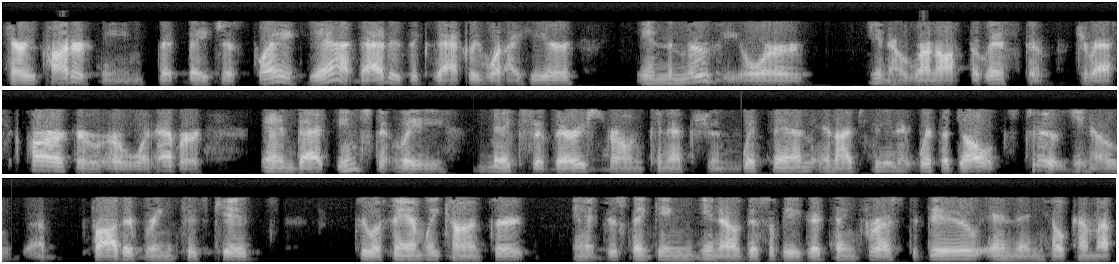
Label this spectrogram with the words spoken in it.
Harry Potter theme that they just played, yeah, that is exactly what I hear in the movie or, you know, run off the list of Jurassic Park or, or whatever. And that instantly makes a very strong connection with them. And I've seen it with adults too. You know, a father brings his kids to a family concert and just thinking, you know, this will be a good thing for us to do. And then he'll come up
